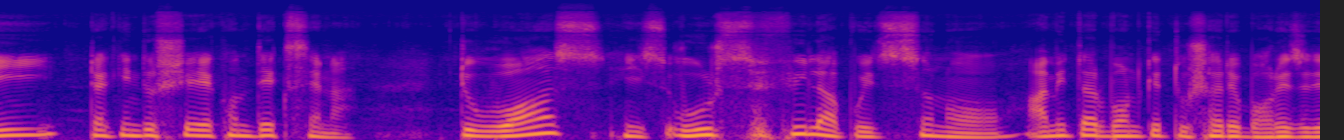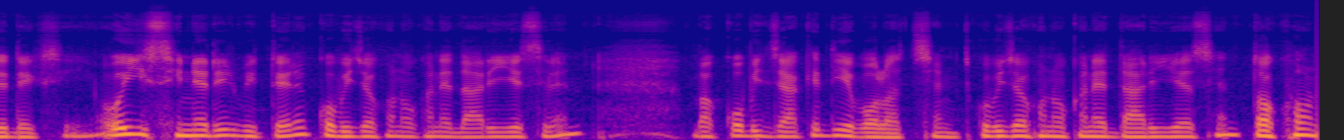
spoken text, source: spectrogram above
এইটা কিন্তু সে এখন দেখছে না। To watch his woods fill up with snow আমি তার বনকে তুষারে ভরে যেতে দেখছি। ওই সিনারির ভিতরে কবি যখন ওখানে দাঁড়িয়েছিলেন বা কবি যাকে দিয়ে বলাচ্ছেন, কবি যখন ওখানে দাঁড়িয়ে আছেন, তখন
